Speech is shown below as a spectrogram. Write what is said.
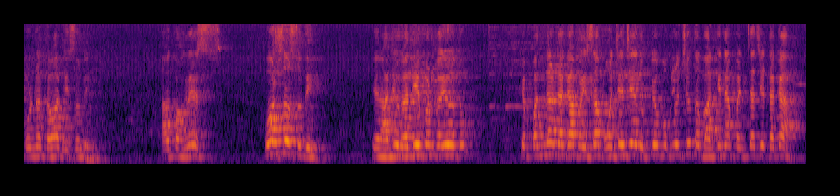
પૂર્ણ થવા દેશો નહીં. આ કોંગ્રેસ વર્ષો સુધી એ રાજીવ ગાંધીએ પણ કહ્યું હતું કે પંદર ટકા પૈસા પહોંચે છે, રૂપિયો મોકલું છું તો બાકીના પંચ્યાસી ટકા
